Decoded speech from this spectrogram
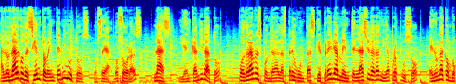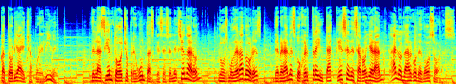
A lo largo de 120 minutos, o sea, dos horas, las y el candidato podrá responder a las preguntas que previamente la ciudadanía propuso en una convocatoria hecha por el INE. De las 108 preguntas que se seleccionaron, los moderadores deberán escoger 30 que se desarrollarán a lo largo de dos horas.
